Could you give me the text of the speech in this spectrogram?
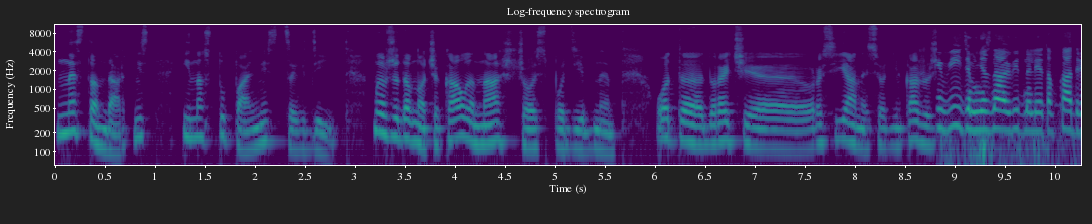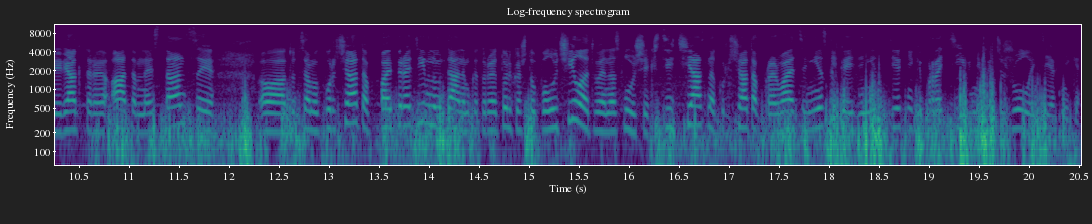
нестандартність і наступальність цих дій. Ми вже давно чекали на щось подібне. От, е, до речі, е, росіяни сьогодні кажуть, Видим, не знаю, видно ли это в кадре, реакторы атомной станции, э, тот самый Курчатов. По оперативным данным, которые я только что получила от военнослужащих, сейчас на Курчатов прорывается несколько единиц техники противника, тяжелой техники.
